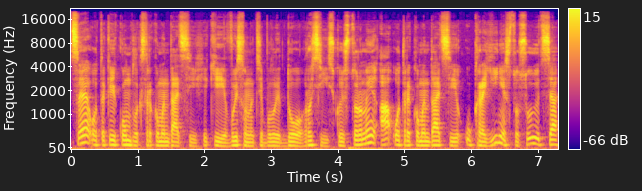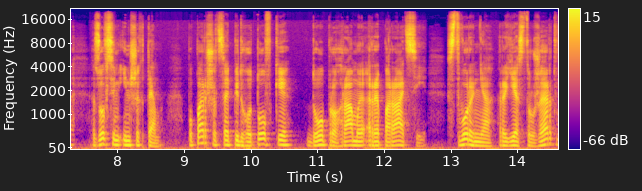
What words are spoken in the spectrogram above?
Це отакий комплекс рекомендацій, які висунуті були до російської сторони. А от рекомендації Україні стосуються зовсім інших тем. По-перше, це підготовки до програми репарації, створення реєстру жертв,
